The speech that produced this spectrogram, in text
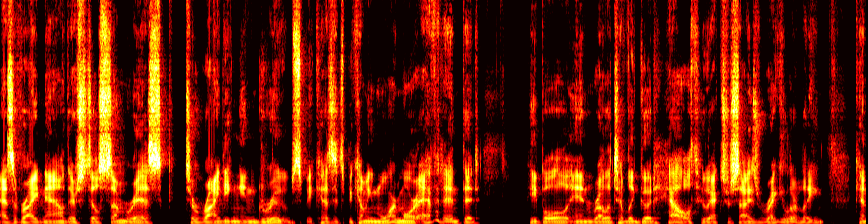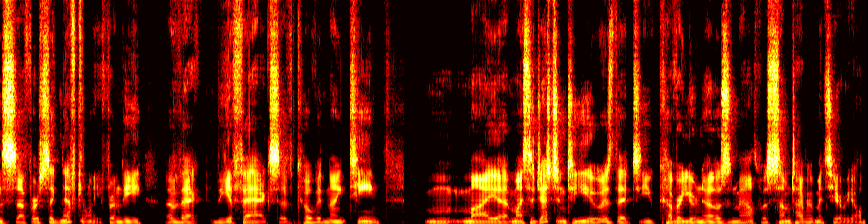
As of right now, there's still some risk to riding in groups because it's becoming more and more evident that people in relatively good health who exercise regularly can suffer significantly from the the effects of COVID-19 my uh, my suggestion to you is that you cover your nose and mouth with some type of material.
